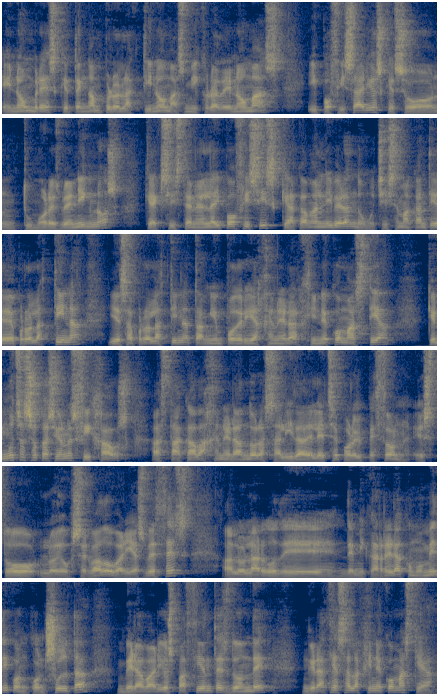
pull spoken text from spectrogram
en hombres que tengan prolactinomas, microadenomas hipofisarios, que son tumores benignos que existen en la hipófisis, que acaban liberando muchísima cantidad de prolactina y esa prolactina también podría generar ginecomastia que en muchas ocasiones, fijaos, hasta acaba generando la salida de leche por el pezón. Esto lo he observado varias veces a lo largo de, mi carrera como médico en consulta, ver a varios pacientes donde, gracias a la ginecomastia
